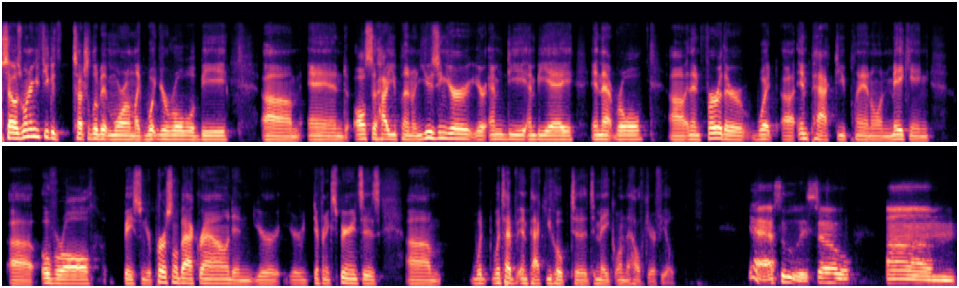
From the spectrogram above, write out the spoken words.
so I was wondering if you could touch a little bit more on like what your role will be, um, and also how you plan on using your your MD MBA in that role, uh, and then further, what uh, impact do you plan on making uh, overall based on your personal background and your your different experiences? Um, what what type of impact you hope to to make on the healthcare field? Yeah, absolutely. So, um,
